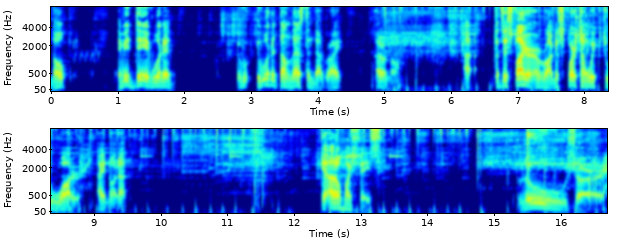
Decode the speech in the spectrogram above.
Nope. If it did, it would have it, it would have done less than that, right? I don't know. Because it's fire and rock. It's four times weak to water. I know that. Get out of my face. Loser.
